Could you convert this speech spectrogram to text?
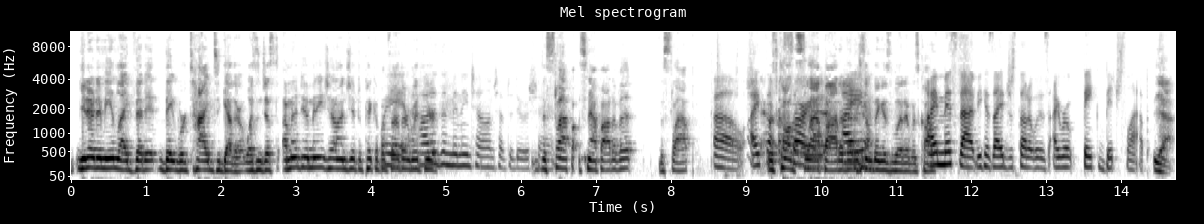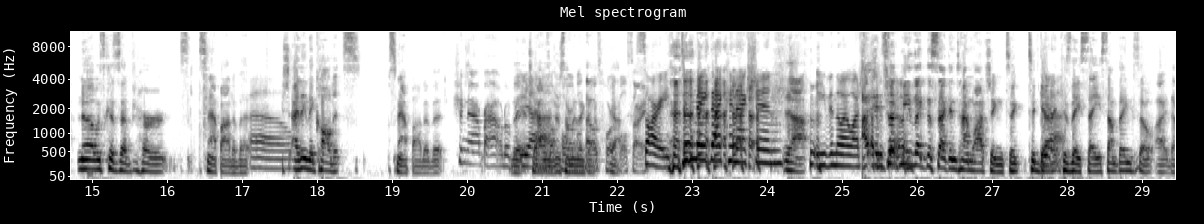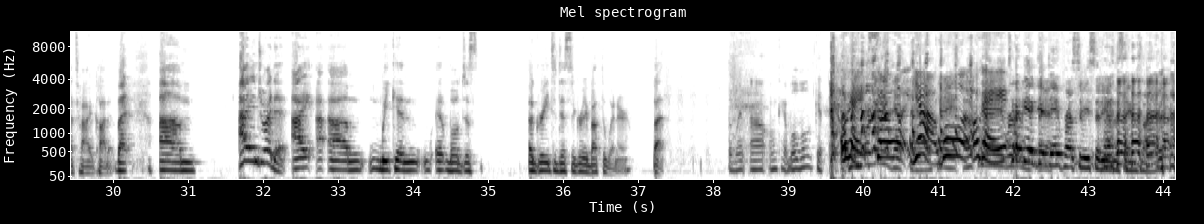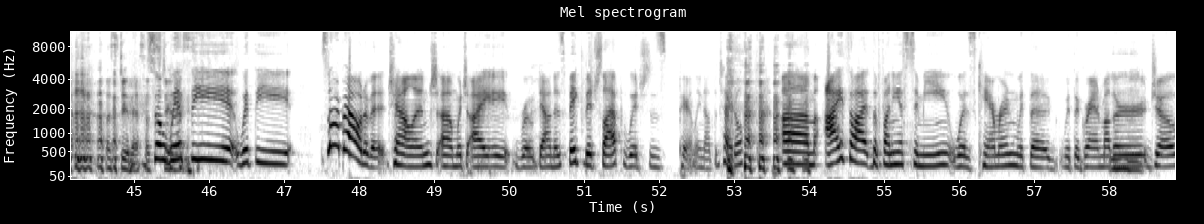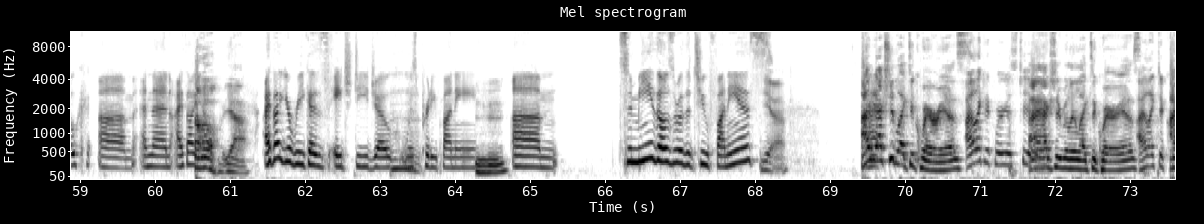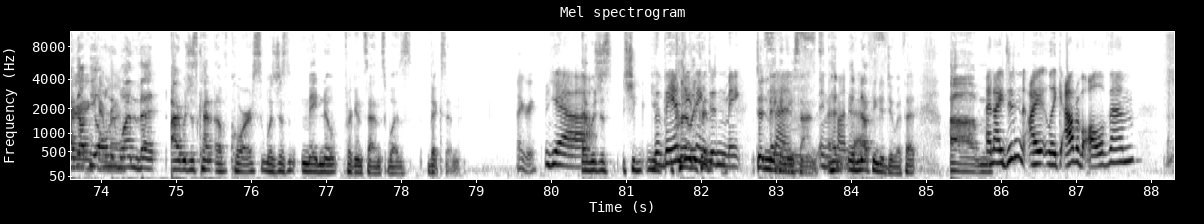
You know what I mean? Like that it they were tied together. It wasn't just I'm going to do a mini challenge. You have to pick up a feather with how your did the mini challenge have to do with Cher? the slap snap out of it. The slap. oh, I thought It was called sorry, slap out of it I, or something is what it was called. I missed that because I just thought it was. I wrote fake bitch slap. yeah. No, it was because of her snap out of it. Oh. I think they called it snap out of it. Snap out of The it. challenge that or was something horrible. like that that. was horrible. Yeah. Sorry. Sorry, didn't make that connection. Yeah. Even though I watched. The I, it took me like the second time watching to to get it because they say something, so I, that's how I caught it. But um, I enjoyed it. I uh, um, we can we'll just agree to disagree about the winner, but The win- oh, okay. Well, we'll get there. Okay, so get there, yeah, okay? well, okay. it's gonna be a good day for us to be sitting on the same side. Let's do this. Let's So do with this. the with the slap out of it challenge, um, which I wrote down as fake bitch slap, which is apparently not the title. um, I thought the funniest to me was Kameron with the with the grandmother joke, um, and then I thought oh yeah, I thought Eureka's HD joke was pretty funny. Um, to me, those were the two funniest. yeah, I I- actually liked Aquaria. I liked Aquaria too. I actually really liked Aquaria. I liked Aquaria. I Aquaria thought and the only one that I was just kind of, of course, was just made no freaking sense was Vixen. I agree. Yeah, It was just she. You the Vanjie thing didn't make didn't make any sense sense. in It had, had nothing to do with it. Um, and I didn't. I like out of all of them,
